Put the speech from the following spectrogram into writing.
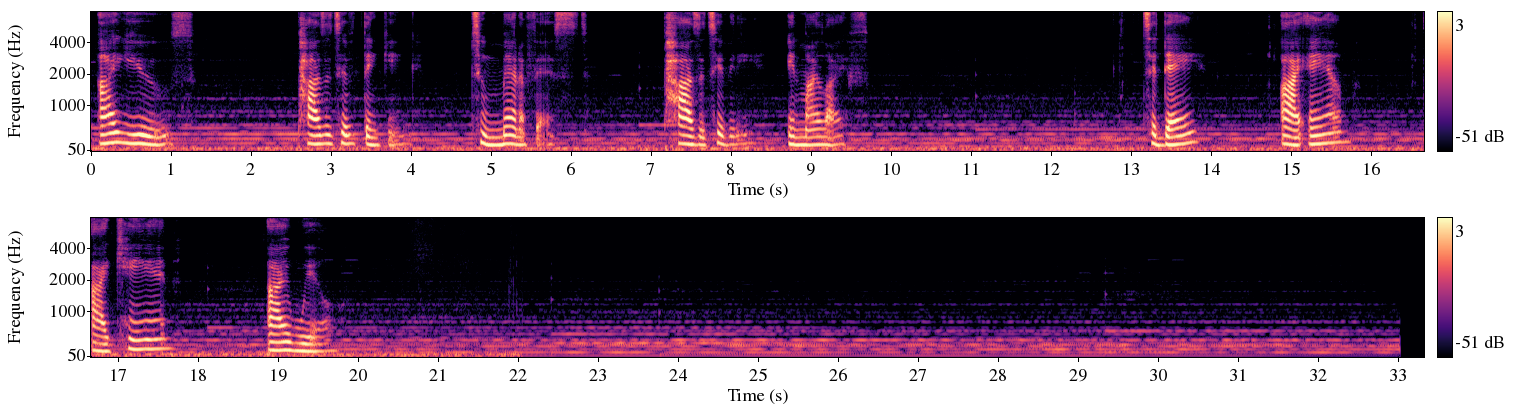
I use positive thinking to manifest positivity in my life. Today, I am, I can, I will.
